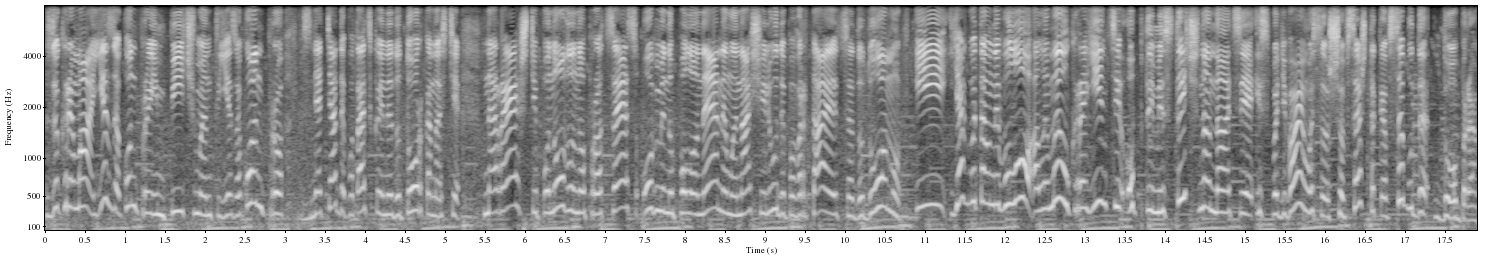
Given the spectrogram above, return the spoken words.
Зокрема, є закон про імпічмент, є закон про зняття депутатської недоторканості. Нарешті поновлено процес обміну полоненими. Наші люди повертаються додому. Як би там не було, але ми, українці, оптимістична нація, і сподіваємося, що все ж таки все буде добре.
